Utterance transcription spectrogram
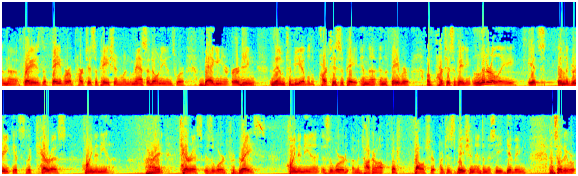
in the phrase the favor of participation, when the Macedonians were begging or urging them to be able to participate in the in the favor of participating. Literally, it's in the Greek, it's the charis koinonia. All right, charis is the word for grace. Koinonia is the word I've been talking about fellowship, participation, intimacy, giving. And so they were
